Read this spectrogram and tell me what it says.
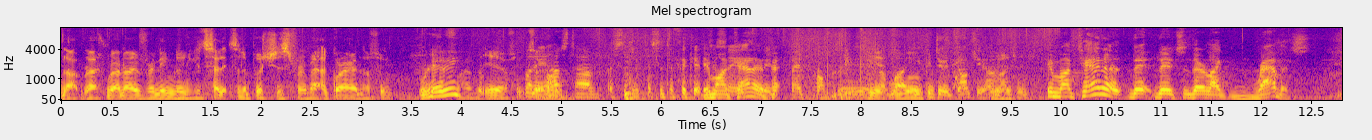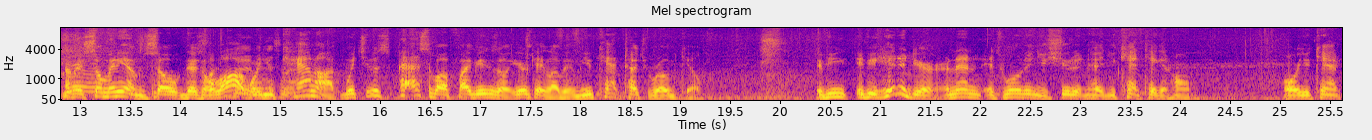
like that's run over in England, you could sell it to the butchers for about a grand, I think. really? Yeah, I think But so. it has to have a, a certificate In to Montana, say it it's been fed properly. Yeah, well, well- you could do it dodgy, I imagine. In Montana, they, they're, they're like rabbits. I mean, so many of them. So there's a law where you isn't it? cannot, which was passed about five years ago, irritated a lot of people. You can't touch roadkill. If you if you hit a deer and then it's wounded and you shoot it in the head, you can't take it home, or you can't.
